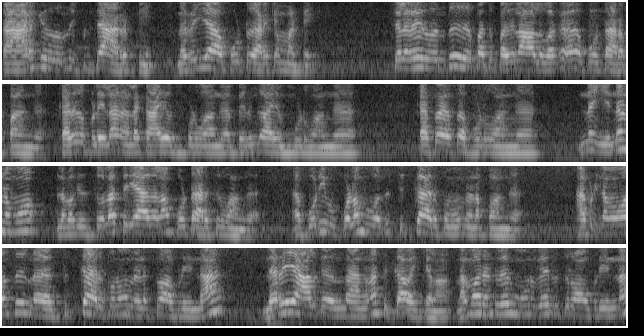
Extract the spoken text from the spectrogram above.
நான் அரைக்கிறது வந்து இப்படி தான் அரைப்பேன். நிறையா போட்டு அரைக்க மாட்டேன். சில பேர் வந்து பத்து பதினாலு வகை போட்டு அரைப்பாங்க. கருவேப்பிலையெல்லாம் நல்லா காய வச்சு போடுவாங்க பெருங்காயம் போடுவாங்க கசகசா போடுவாங்க. இன்னும் என்னென்னமோ நமக்கு இது சொல்ல தெரியாதெல்லாம் போட்டு அரைச்சிருவாங்க. பொடி குழம்பு வந்து திக்காக இருக்கணும்னு நினைப்பாங்க. அப்படி நம்ம வந்து திக்காக இருக்கணும்னு நினச்சோம் அப்படின்னா நிறைய ஆள்கள் இருந்தாங்கன்னா திக்காக வைக்கலாம். நம்ம ரெண்டு பேர் மூணு பேர் இருக்கிறோம் அப்படின்னா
